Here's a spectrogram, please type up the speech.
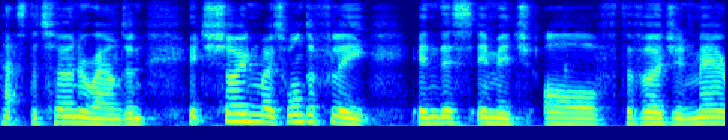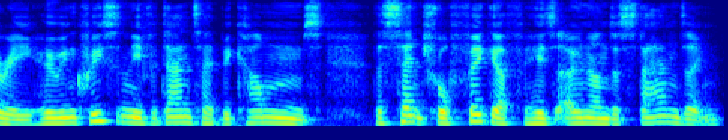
That's the turnaround, and it's shown most wonderfully in this image of the Virgin Mary, who increasingly for Dante becomes the central figure for his own understanding.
